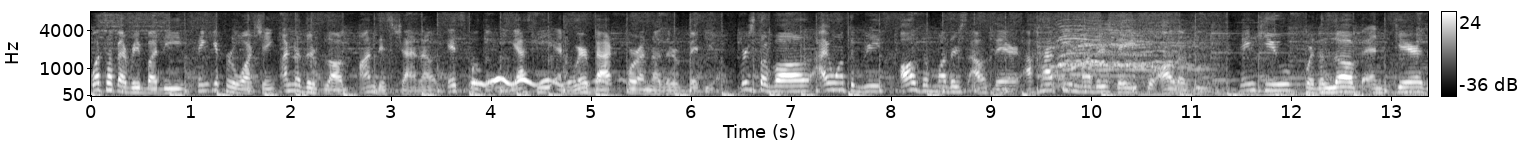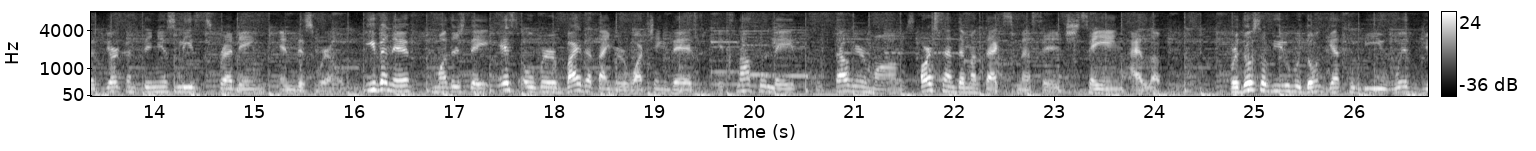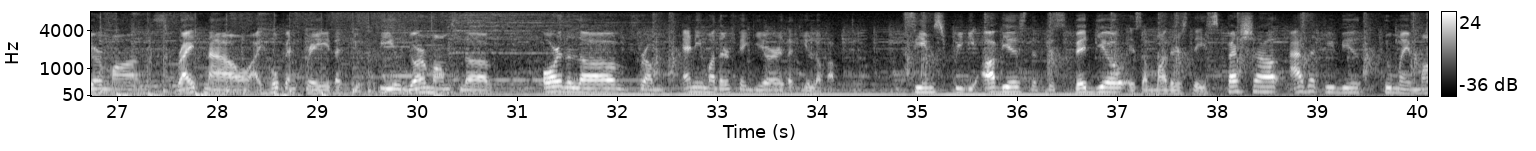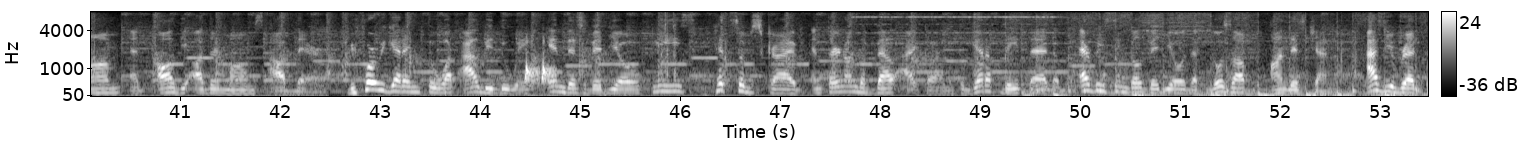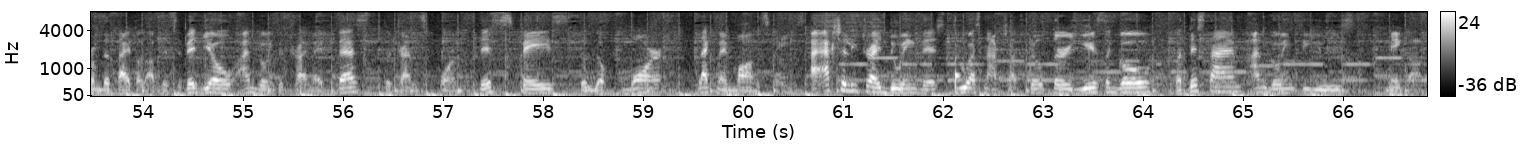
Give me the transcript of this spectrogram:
What's up everybody? Thank you for watching another vlog on this channel. It's Toto Lee Yasi and we're back for another video. First of all, I want to greet all the mothers out there a happy Mother's Day to all of you. Thank you for the love and care that you're continuously spreading in this world. Even if Mother's Day is over by the time you're watching this, it's not too late to tell your moms or send them a text message saying I love you. For those of you who don't get to be with your moms right now, I hope and pray that you feel your mom's love or the love from any mother figure that you look up to. It seems pretty obvious that this video is a Mother's Day special as a tribute to my mom and all the other moms out there. Before we get into what I'll be doing in this video, please hit subscribe and turn on the bell icon to get updated of every single video that goes up on this channel. As you've read from the title of this video, I'm going to try my best to transform this face to look more like my mom's face. I actually tried doing this through a Snapchat filter years ago, but this time I'm going to use makeup.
